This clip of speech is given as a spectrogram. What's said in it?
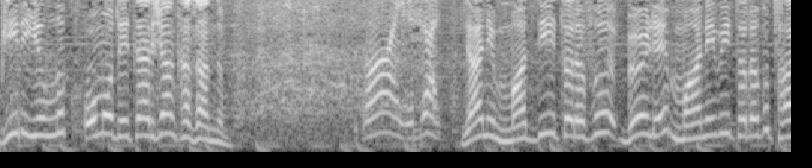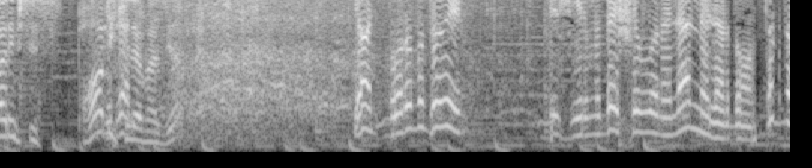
bir yıllık Omo deterjan kazandım. Vay güzel. Yani maddi tarafı böyle manevi tarafı tarifsiz. Paha Güzel. biçilemez ya. Ya bu arada tabii biz 25 yılda neler neler dağıttık da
